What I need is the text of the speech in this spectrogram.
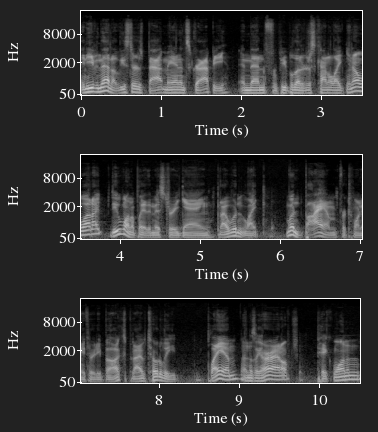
And even then, at least there's Batman and Scrappy. And then for people that are just kind of like, you know what, I do want to play the Mystery Gang, but I wouldn't like wouldn't buy them for 20, 30 bucks, but I would totally play them. And I was like, all right, I'll pick one and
